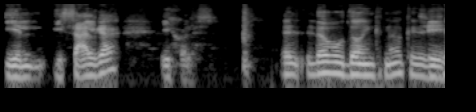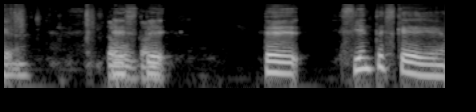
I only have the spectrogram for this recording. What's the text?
y, el, y salga, híjoles. El double doink, ¿no? Que sí. Este, ¿Te sientes que,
